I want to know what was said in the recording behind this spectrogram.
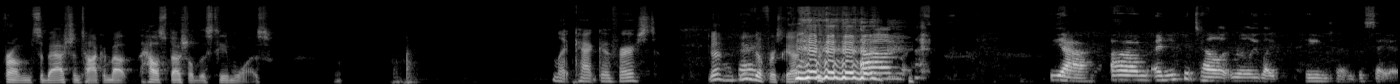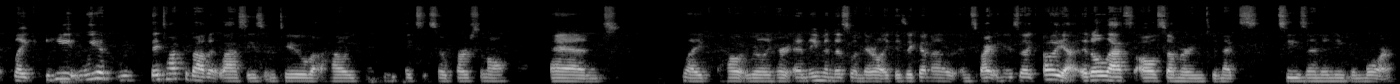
from Sebastian talking about how special this team was? Let Kat go first. Yeah, you can go first, Kat. um, yeah, um, and you could tell it really like pained him to say it. Like he, we had, we, they talked about it last season too about how he, he takes it so personal and like how it really hurt. And even this one, they're like, "Is it gonna inspire?" And He's like, "Oh yeah, it'll last all summer into next season and even more."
